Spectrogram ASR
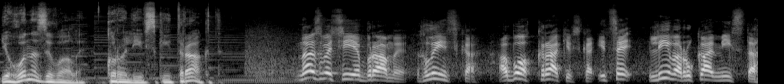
Його називали Королівський тракт. Назва цієї брами Глинська або Краківська, і це ліва рука міста.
